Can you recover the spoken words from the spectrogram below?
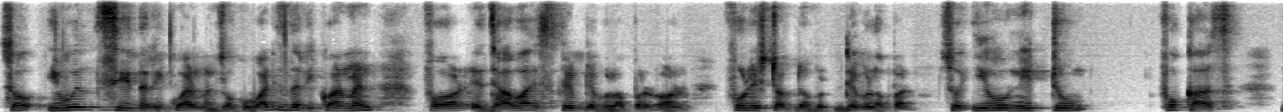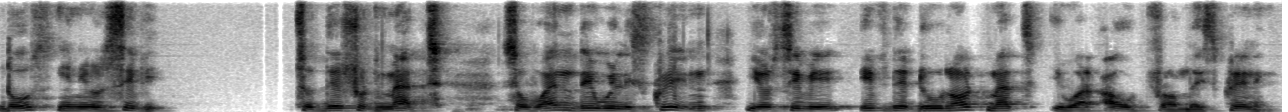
So you will see the requirements. Okay what is the requirement for a javascript developer or full stack developer? So you need to focus those in your cv so they should match. So when they will screen your cv if they do not match you are out from the screening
